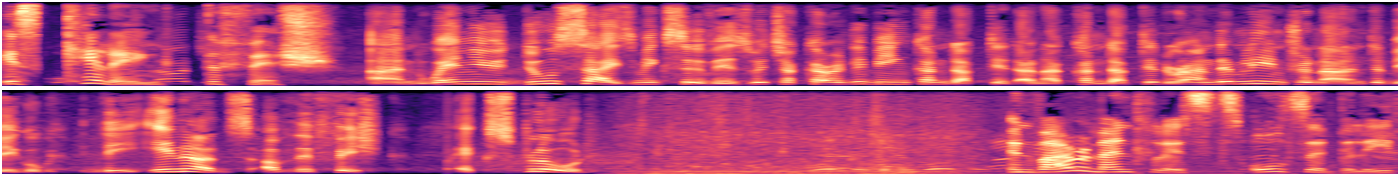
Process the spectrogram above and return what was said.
is killing the fish. And when you do seismic surveys, which are currently being conducted and are conducted randomly in Trinidad and Tobago, the innards of the fish explode. Environmentalists also believe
